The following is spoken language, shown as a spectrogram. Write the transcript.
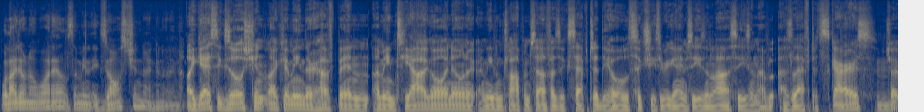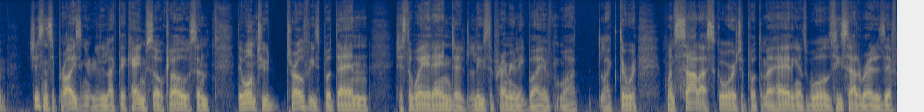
well, I don't know what else. I mean, exhaustion. I don't know. I guess exhaustion. Like I mean, there have been. I mean, Thiago, I know, and, and even Klopp himself has accepted the whole sixty-three game season last season have, has left its scars, I, which isn't surprising. Really, like they came so close and they won two trophies, but then just the way it ended, lose the Premier League by what? Like there were when Salah scored to put them ahead against Wolves, he celebrated as if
